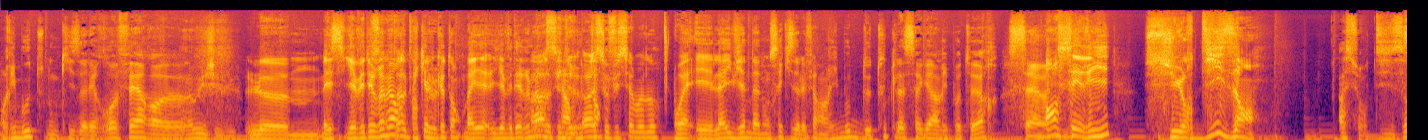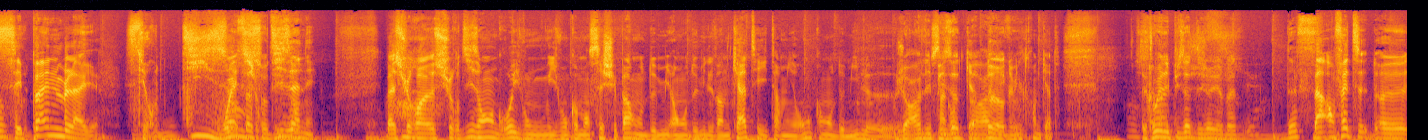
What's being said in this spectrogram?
reboot, donc ils allaient refaire. euh, Ah oui, j'ai vu. Le, mais il y avait des rumeurs depuis quelques temps. Bah, il y avait des rumeurs Ah, depuis un du- bout de ah, temps. c'est officiel maintenant. Ouais, et là ils viennent d'annoncer qu'ils allaient faire un reboot de toute la saga Harry Potter en série sur 10 ans. Ah, sur 10 ans C'est pas une blague. Sur 10 Ouais, ans sur, Sur 10 10 ans. années. Bah sur, euh, sur 10 ans, en gros, ils vont, ils vont commencer, je sais pas, en, 2000 en 2024 et ils termineront quand en 2000, euh, Genre un épisode 54, par année, euh, quoi. 2034. C'est combien d'épisodes déjà? Il y en a 9 Bah en fait, euh,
